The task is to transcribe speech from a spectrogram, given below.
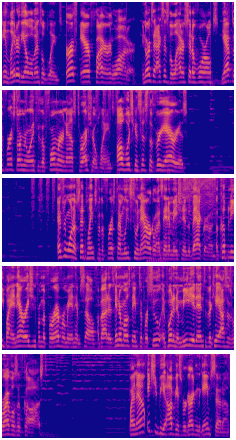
and later the elemental planes, earth, air, fire, and water. In order to access the latter set of worlds, you have to first storm your way through the former announced terrestrial planes, all of which consist of three areas. Entering one of said planes for the first time leads to an hourglass animation in the background, accompanied by a narration from the Forever Man himself about his innermost aim to pursue and put an immediate end to the chaos his rivals have caused. By now, it should be obvious regarding the game setup.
